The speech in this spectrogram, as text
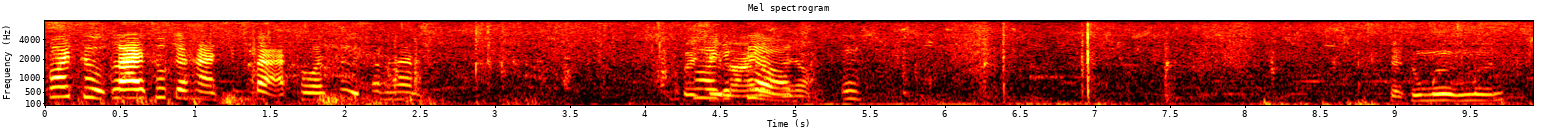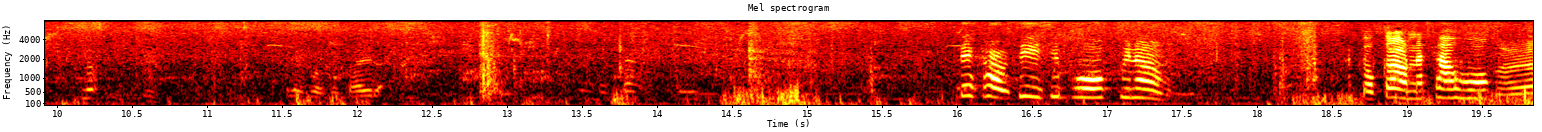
ค่อยถือลายสุดจะหาสิบบาทเขาว่าซื้อทำนั้นคยถือร้านเกี่ยวไหมเนาะอืมทุกมือมือเนาะไปละได้ข่าวสี่สิบหกพี่น้อง ตัวเก่านะเศร้าหกเออ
